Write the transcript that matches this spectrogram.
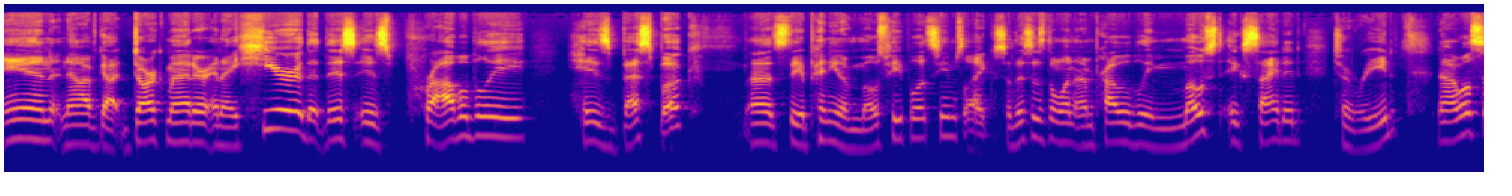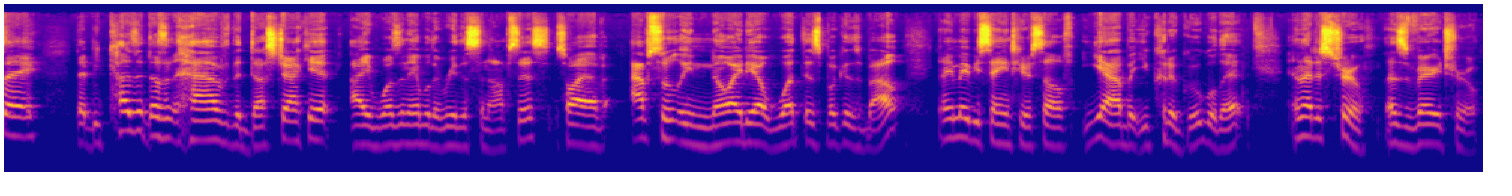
and now I've got Dark Matter, and I hear that this is probably his best book. Uh, the opinion of most people, it seems like. So this is the one I'm probably most excited to read. Now, I will say that because it doesn't have the dust jacket, I wasn't able to read the synopsis. So I have absolutely no idea what this book is about. Now, you may be saying to yourself, yeah, but you could have Googled it. And that is true. That's very true.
